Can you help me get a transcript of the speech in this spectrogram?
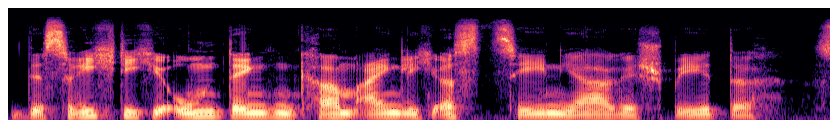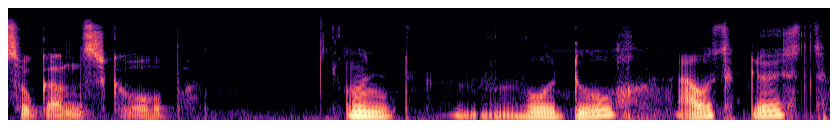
das richtige Umdenken kam eigentlich erst zehn Jahre später, so ganz grob. Und wodurch ausgelöst?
